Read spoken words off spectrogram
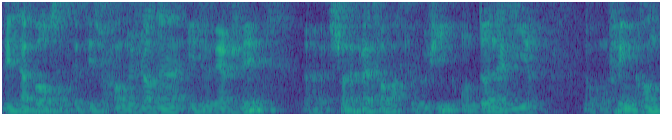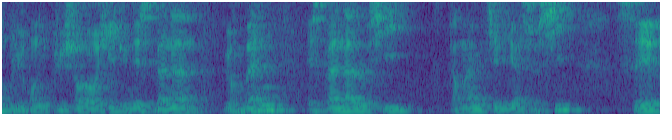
les abords sont traités sous forme de jardin et de verger. sur la plateforme archéologique, on donne à lire. Donc on fait une grande plus, on est plus sur le registre d'une esplanade urbaine, esplanade aussi quand même qui est liée à ceci. C'est,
